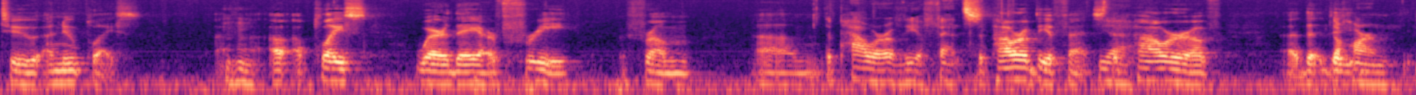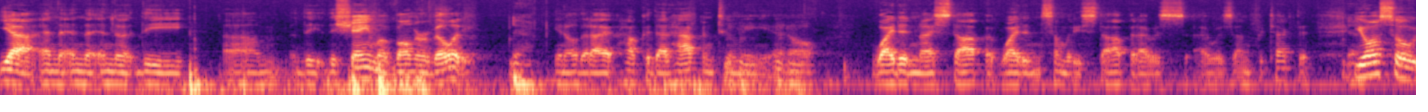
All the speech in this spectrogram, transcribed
to a new place, Mhm. a, a place where they are free from um, The power of the offense, the power of the offense, the power of uh, the, the harm. yeah, and the, and the and the the, um, the the shame of vulnerability. Yeah. You know that I how could that happen to me? You mhm. know, why didn't I stop it? Why didn't somebody stop it? I was I was unprotected. Yeah. You also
